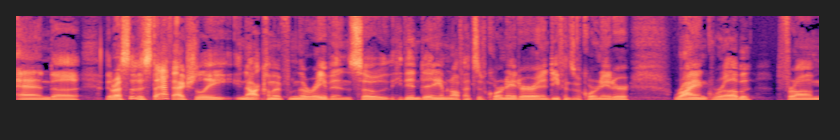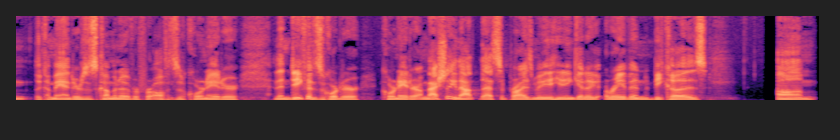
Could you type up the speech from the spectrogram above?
and uh, the rest of the staff actually not coming from the Ravens. So he didn't name an offensive coordinator and a defensive coordinator. Ryan Grubb from the Commanders is coming over for offensive coordinator, and then defensive coordinator. Coordinator. I'm actually not that surprised. Maybe he didn't get a, a Raven because um,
